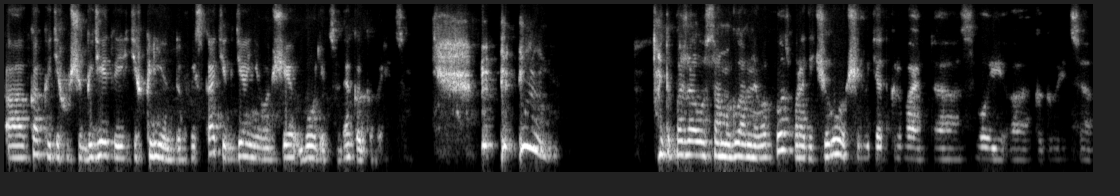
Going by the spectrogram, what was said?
а, как этих вообще, где это этих клиентов искать и где они вообще водятся, да, как говорится. Это, пожалуй, самый главный вопрос, ради чего вообще люди открывают а, свой, а, как говорится,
